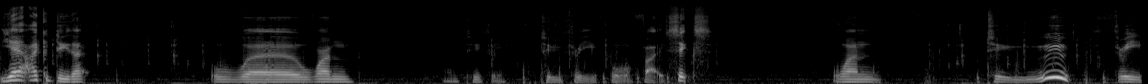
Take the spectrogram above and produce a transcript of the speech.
Yeah, I could do that. Uh, one, one, two, three, two, three, four, five, six. One, two, three,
